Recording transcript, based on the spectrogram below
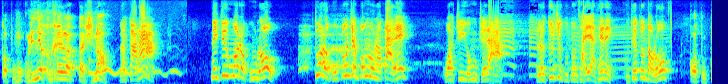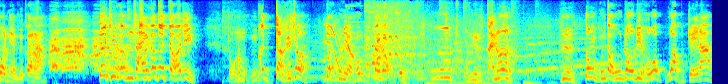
Có phụ một của linh nhất không khai là tại sao nó. Lại cả đó Này tư mua được củ lô. Tôi được củ bông chân bông mồ nó tải đấy? Qua chi dùng chế lạ Là tôi chỉ của tuần xài à thế này. Của thiết tuần tàu lô. Có tụi bao nhiêu được con à. Tôi chưa có tung sai có tôi chó gì chỗ nó cũng có chờ cái sao tôi cũng nhiều không tay đâu ô chỗ này tay nó tôi cũng tàu đâu đi hổ qua của chế nè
